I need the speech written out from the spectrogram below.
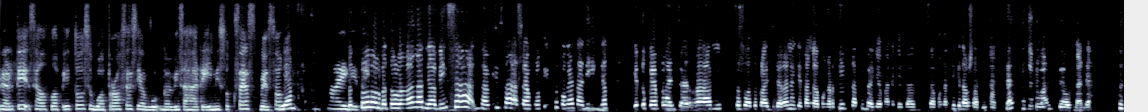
Berarti self love itu sebuah proses ya Bu, nggak bisa hari ini sukses, besok ya, selesai gitu. Betul, betul banget, nggak bisa, nggak bisa self love itu pokoknya tadi ingat itu kayak pelajaran sesuatu pelajaran yang kita nggak mengerti tapi bagaimana kita bisa mengerti kita harus latihan ya itu doang jawabannya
